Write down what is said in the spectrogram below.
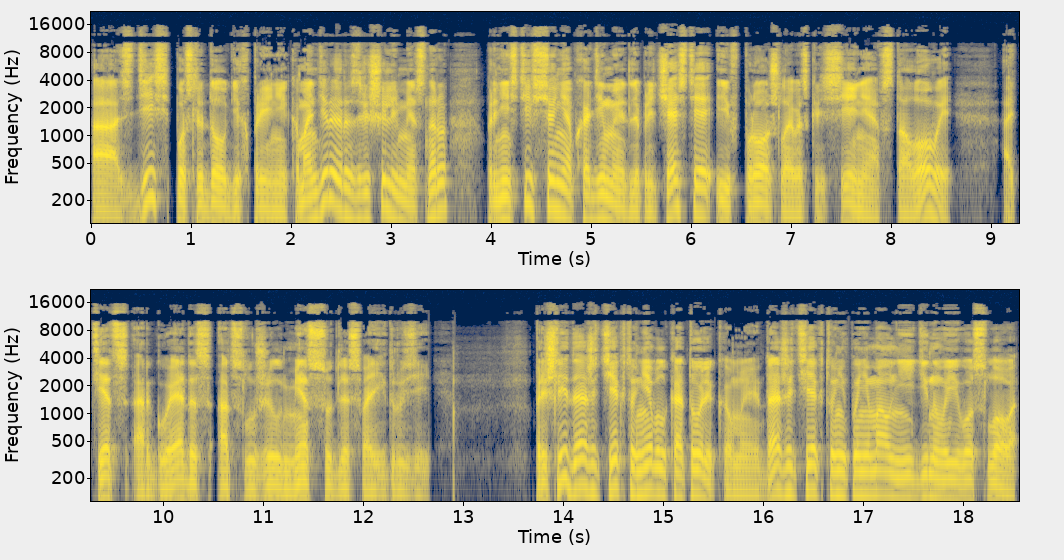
А здесь, после долгих прений, командиры разрешили Месснеру принести все необходимое для причастия, и в прошлое воскресенье в столовой отец Аргуэдес отслужил мессу для своих друзей. Пришли даже те, кто не был католиком, и даже те, кто не понимал ни единого его слова,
